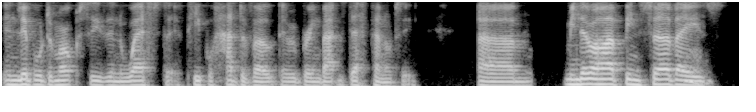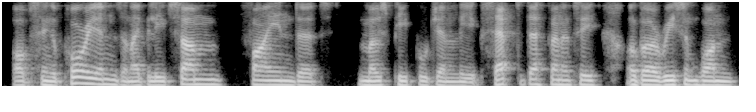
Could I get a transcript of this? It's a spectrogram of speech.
in liberal democracies in the West that if people had to vote, they would bring back the death penalty. Um, I mean, there have been surveys mm. Of Singaporeans, and I believe some find that most people generally accept the death penalty, although a recent one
